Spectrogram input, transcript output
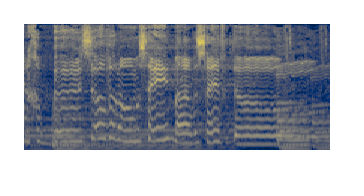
Er gebeurt zoveel om ons heen, maar we zijn verdoofd.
